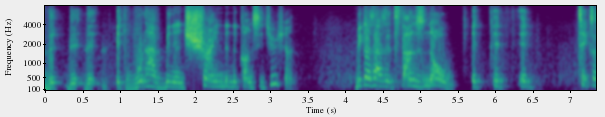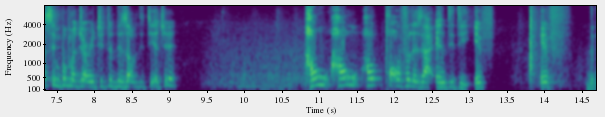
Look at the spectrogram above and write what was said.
the, the, the, it would have been enshrined in the Constitution. Because as it stands now, it, it, it takes a simple majority to dissolve the THA. How, how, how powerful is that entity if, if the,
